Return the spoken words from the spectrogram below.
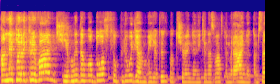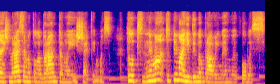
а не перекриваючи, ми дамо доступ людям, яких от щойно Віки назвав там реально там, знаєш, мразями, колаборантами і ще кимось. Тут нема тут немає єдино правильного якогось.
